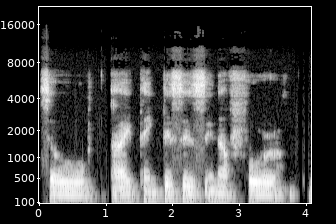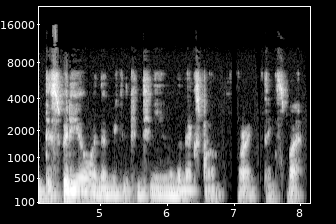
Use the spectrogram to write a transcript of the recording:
So I think this is enough for this video and then we can continue in the next one. Alright, thanks. Bye.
